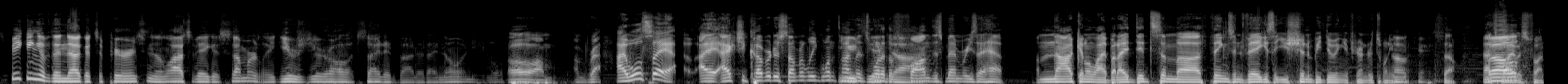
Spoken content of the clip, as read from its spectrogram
speaking of the Nuggets' appearance in the Las Vegas Summer League, you're you're all excited about it. I know, Anilo. Oh, I'm I'm. Ra- I will say I actually covered a summer league one time. You it's one of the not. fondest memories I have. I'm not gonna lie, but I did some uh, things in Vegas that you shouldn't be doing if you're under 21. Okay. So that's Well- why it was fun.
